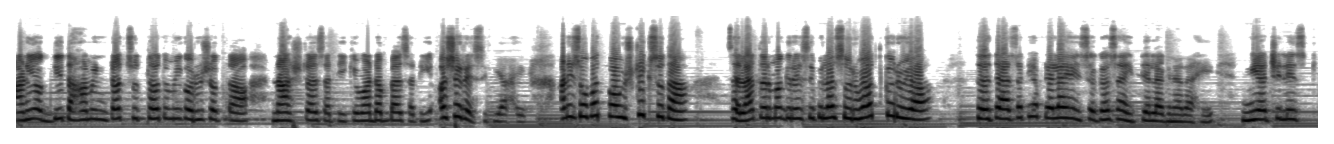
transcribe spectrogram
आणि अगदी दहा मिनिटात सुद्धा तुम्ही करू शकता नाश्त्यासाठी किंवा डब्यासाठी अशी रेसिपी आहे. आणि सोबत पौष्टिक सुद्धा. चला तर मग रेसिपीला सुरुवात करूया. तर त्यासाठी आपल्याला हे सगळं साहित्य लागणार आहे. मी याची लिस्ट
